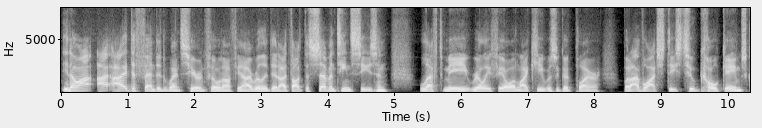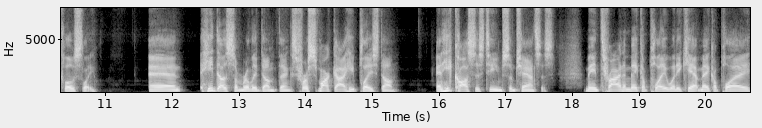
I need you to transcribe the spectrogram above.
you know, I, I, I defended Wentz here in Philadelphia. I really did. I thought the 17th season left me really feeling like he was a good player. But I've watched these two Colt games closely, and he does some really dumb things. For a smart guy, he plays dumb, and he costs his team some chances. I mean, trying to make a play when he can't make a play,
